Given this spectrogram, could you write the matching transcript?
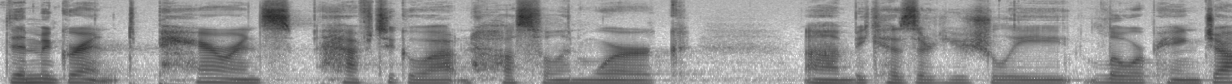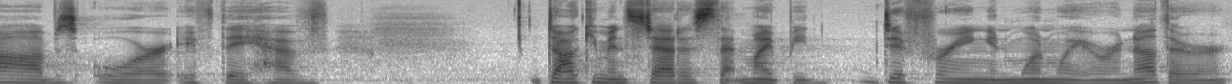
the immigrant parents have to go out and hustle and work um, because they're usually lower paying jobs, or if they have document status that might be differing in one way or another,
